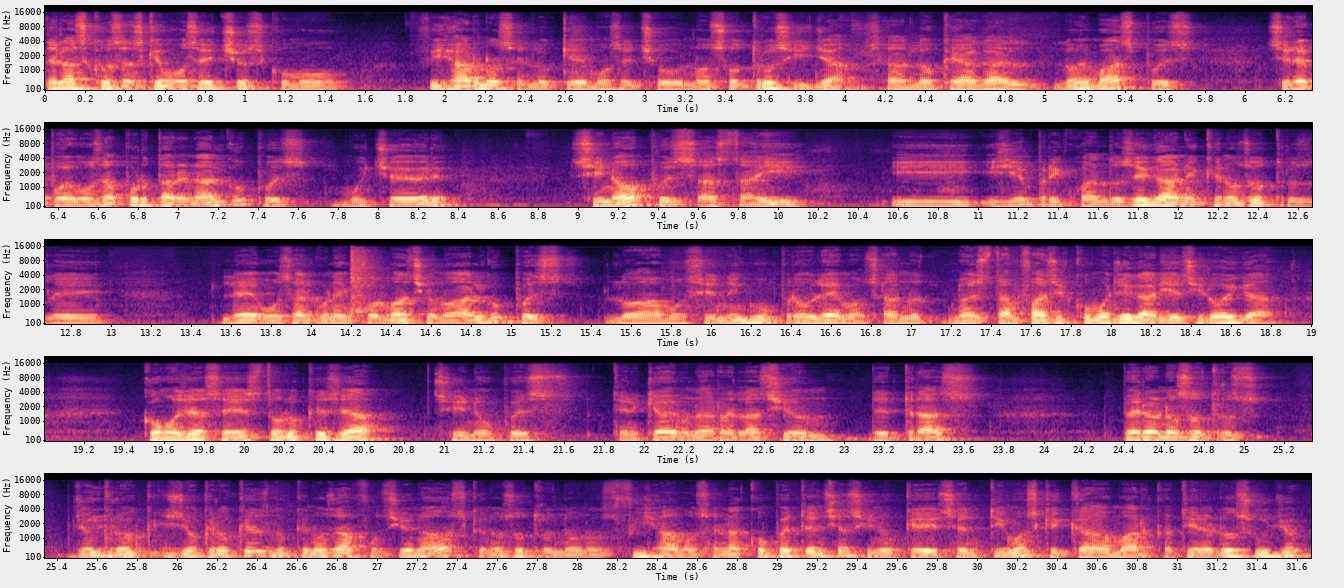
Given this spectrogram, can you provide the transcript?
de las cosas que hemos hecho es como fijarnos en lo que hemos hecho nosotros y ya. O sea, lo que haga lo demás, pues, si le podemos aportar en algo, pues, muy chévere. Si no, pues, hasta ahí. Y, y siempre y cuando se gane que nosotros le, le demos alguna información o algo, pues lo damos sin ningún problema. O sea, no, no es tan fácil como llegar y decir, oiga, ¿cómo se hace esto, lo que sea? Sino pues tiene que haber una relación detrás. Pero nosotros, yo creo, yo creo que es lo que nos ha funcionado, es que nosotros no nos fijamos en la competencia, sino que sentimos que cada marca tiene lo suyo.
